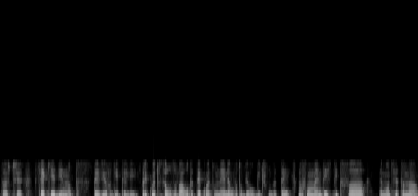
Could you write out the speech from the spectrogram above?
Тоест, че всеки един от тези родители, при които се е озовало дете, което не е неговото биологично дете, в момента изпитва емоцията на,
